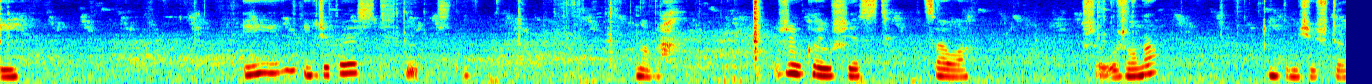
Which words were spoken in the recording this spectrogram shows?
i i, i gdzie to jest? Tu jest. Dobra. Żyłka już jest cała przełożona. I tu mi się jeszcze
